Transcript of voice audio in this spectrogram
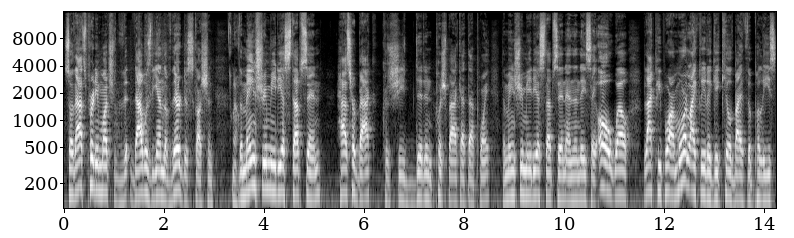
So that's pretty much th- that was the end of their discussion. The mainstream media steps in, has her back because she didn't push back at that point. The mainstream media steps in, and then they say, "Oh well, black people are more likely to get killed by the police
